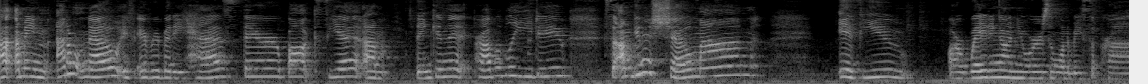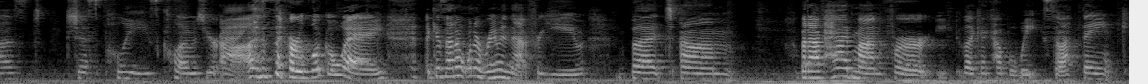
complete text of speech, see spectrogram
I, I mean, I don't know if everybody has their box yet. I'm thinking that probably you do. So I'm gonna show mine. If you are waiting on yours and wanna be surprised, just please close your eyes or look away because I don't wanna ruin that for you. But, um, but I've had mine for like a couple weeks. So I think,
